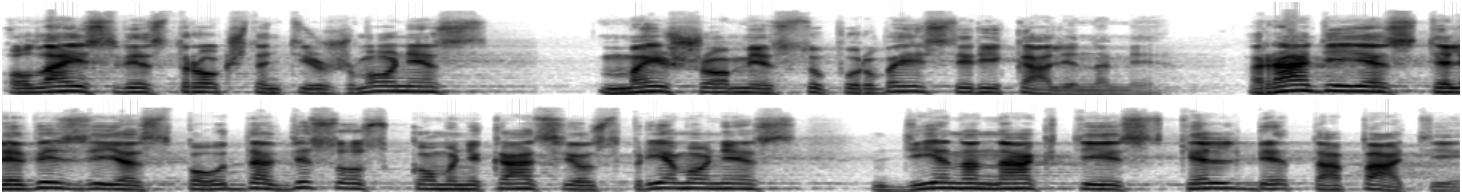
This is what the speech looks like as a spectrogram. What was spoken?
o laisvės trokštantys žmonės maišomi su purvais ir įkalinami. Radijas, televizija, spauda, visos komunikacijos priemonės dieną naktį skelbė tą patį.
